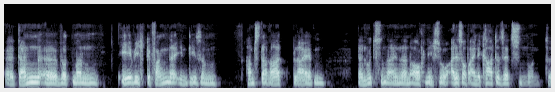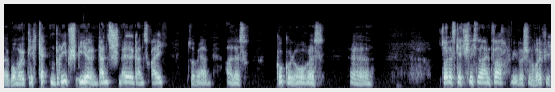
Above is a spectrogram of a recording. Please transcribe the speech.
äh, dann äh, wird man ewig Gefangener in diesem Hamsterrad bleiben. Da nutzen einen dann auch nicht so alles auf eine Karte setzen und äh, womöglich Kettenbrief spielen, ganz schnell, ganz reich zu werden. Alles Kokolores. So, das geht schlicht und einfach, wie wir schon häufig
